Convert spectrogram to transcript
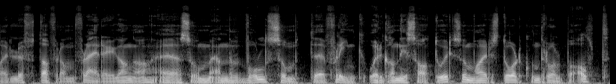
har løfta fram flere ganger, eh, som en voldsomt eh, flink organisator som har stålkontroll på alt.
